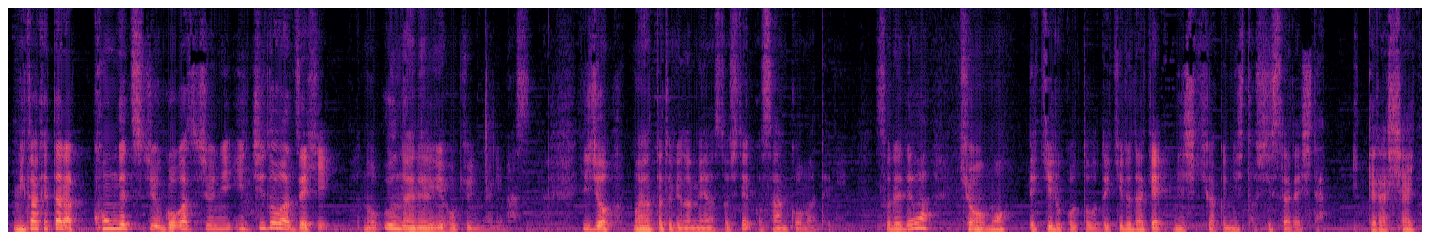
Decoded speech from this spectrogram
見かけたら今月中5月中に一度はぜひ。の運のエネルギー補給になります。以上迷った時の目安としてご参考までに。それでは今日もできることをできるだけ西企画西俊久でした。いってらっしゃい。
